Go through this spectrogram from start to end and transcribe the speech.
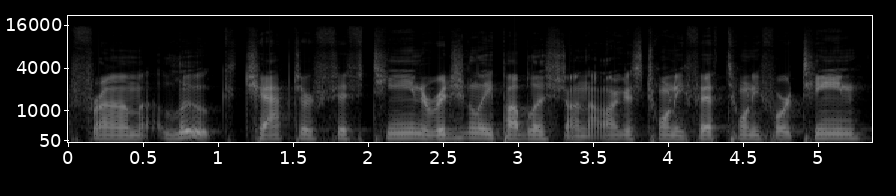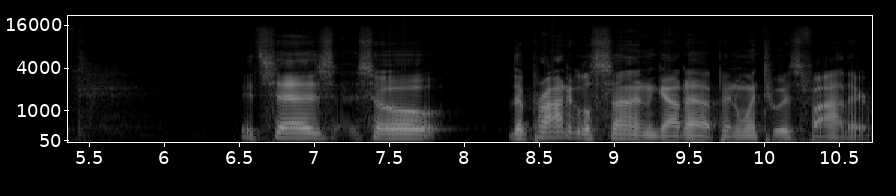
from Luke chapter 15, originally published on August 25th, 2014. It says So the prodigal son got up and went to his father.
